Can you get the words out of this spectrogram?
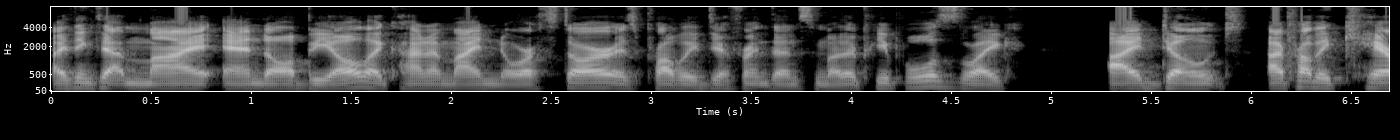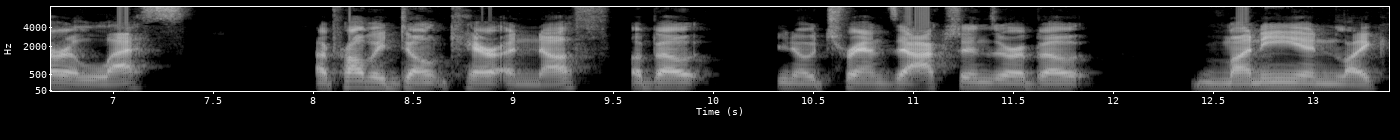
I think that my end all be all, like kind of my north star, is probably different than some other people's. Like I don't, I probably care less. I probably don't care enough about you know transactions or about money and like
